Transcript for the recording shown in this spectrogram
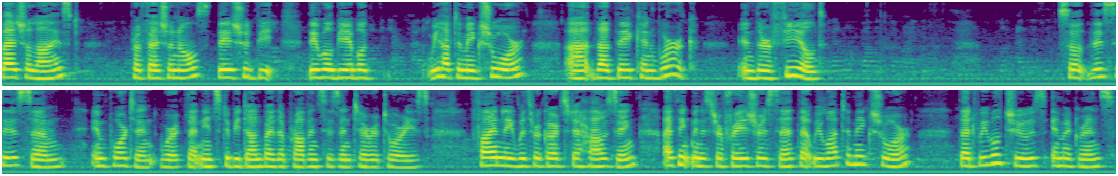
specialized professionals. They should be. They will be able. We have to make sure uh, that they can work in their field. So this is um, important work that needs to be done by the provinces and territories. Finally, with regards to housing, I think Minister Fraser said that we want to make sure that we will choose immigrants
